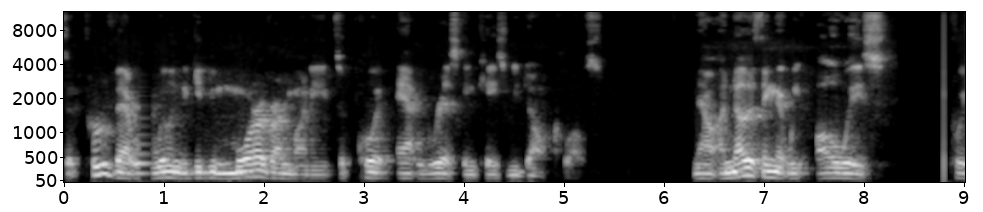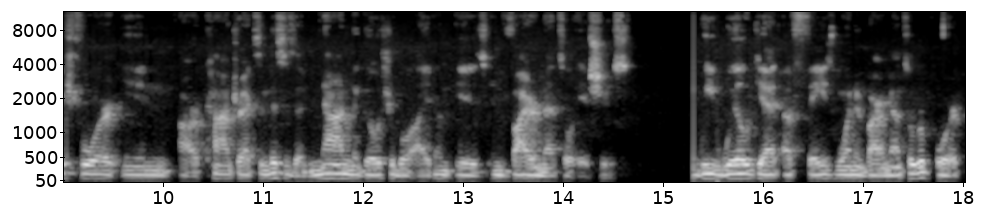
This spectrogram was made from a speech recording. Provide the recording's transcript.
to prove that, we're willing to give you more of our money to put at risk in case we don't close. Now, another thing that we always push for in our contracts, and this is a non-negotiable item, is environmental issues. We will get a phase one environmental report.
